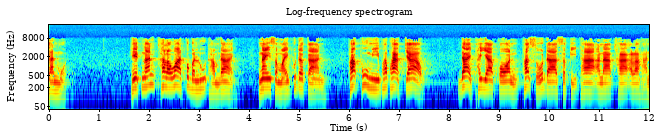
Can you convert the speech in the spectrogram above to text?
กันหมด เหตุนั้นคาวาสก็บรรลุทำได้ ในสมัยพุทธกาลพระผู้มีพระภาคเจ้า ได้พยากรณ์พระโสดาสกิทาอนาคาอรหัน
